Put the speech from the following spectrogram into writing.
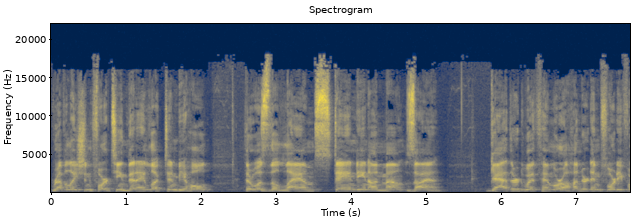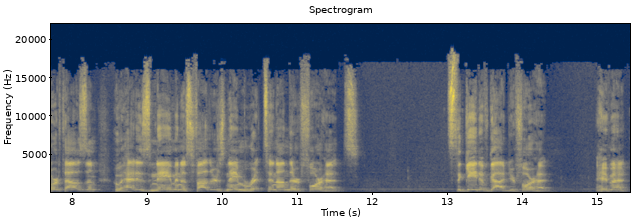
Revelation 14. Then I looked, and behold, there was the Lamb standing on Mount Zion Gathered with him were 144,000 who had his name and his father's name written on their foreheads. It's the gate of God, your forehead. Amen.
